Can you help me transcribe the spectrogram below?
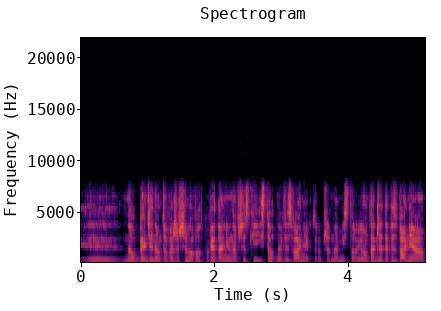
y, no, będzie nam towarzyszyło w odpowiadaniu na wszystkie istotne wyzwania, które przed nami stoją, także te wyzwania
